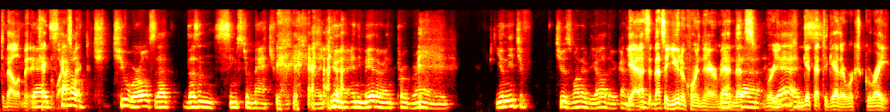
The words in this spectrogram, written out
development yeah, and technical it's kind aspect? of two worlds that doesn't seems to match, right? like animator and programmer. Like, you need to choose one or the other. Kind yeah, that's a, that's a unicorn there, man. But, that's uh, where yeah, you can get that together. Works great.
